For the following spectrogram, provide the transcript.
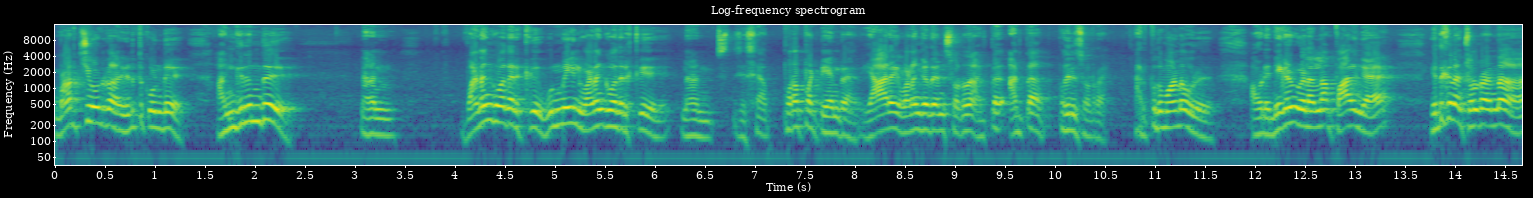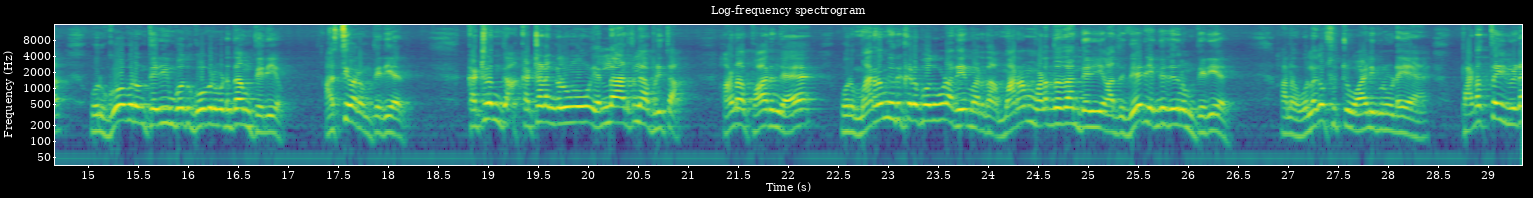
மலர்ச்சியோடு நான் எடுத்துக்கொண்டு அங்கிருந்து நான் வணங்குவதற்கு உண்மையில் வணங்குவதற்கு நான் புறப்பட்டேன்றார் யாரை வணங்குதுன்னு சொல்கிறேன் அடுத்த அடுத்த பதில் சொல்கிறேன் அற்புதமான ஒரு அவருடைய நிகழ்வுகளெல்லாம் பாருங்கள் எதுக்கு நான் சொல்கிறேன்னா ஒரு கோபுரம் தெரியும் போது கோபுரம் மட்டும் தான் தெரியும். அஸ்திவாரம் தெரியாது. கட்டடம் தான் கட்டடங்களும் எல்லா இடத்துலையும் அப்படி தான் ஆனால் பாருங்கள் ஒரு மரம் இருக்கிற போது கூட அதே மாதிரி தான் மரம் வளர்ந்து தான் தெரியும். அது வேறு எங்கே இருக்குதுன்னு நமக்கு தெரியாது. ஆனால் உலக சுற்று வாலிபனுடைய படத்தை விட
